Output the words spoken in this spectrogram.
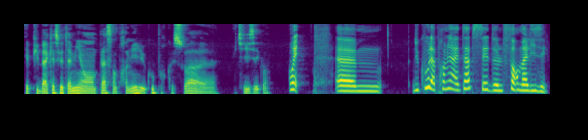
Et puis, bah, qu'est-ce que tu as mis en place en premier, du coup, pour que ce soit utiliser quoi? Oui. du coup, la première étape, c'est de le formaliser.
